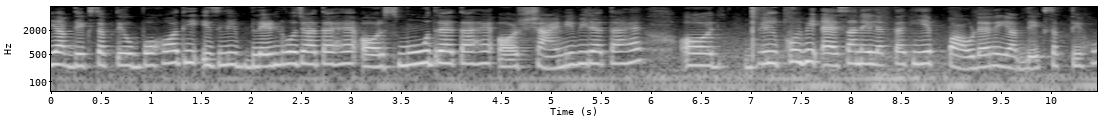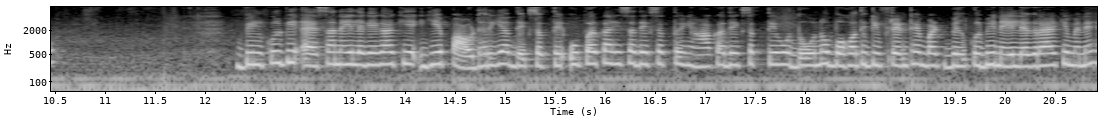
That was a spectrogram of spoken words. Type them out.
ये आप देख सकते हो। बहुत ही इजीली ब्लेंड हो जाता है और स्मूथ रहता है और शाइनी भी रहता है और बिल्कुल भी ऐसा नहीं लगता कि ये पाउडर है, ये आप देख सकते हो। बिल्कुल भी ऐसा नहीं लगेगा कि ये पाउडर ही आप देख सकते हो। ऊपर का हिस्सा देख सकते हो यहाँ का देख सकते हो। दोनों बहुत ही डिफरेंट है बट बिल्कुल भी नहीं लग रहा है कि मैंने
